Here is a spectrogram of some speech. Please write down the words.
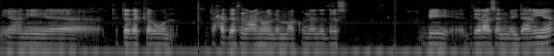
يعني آه، تتذكرون. تحدثنا عنه لما كنا ندرس بالدراسة الميدانية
